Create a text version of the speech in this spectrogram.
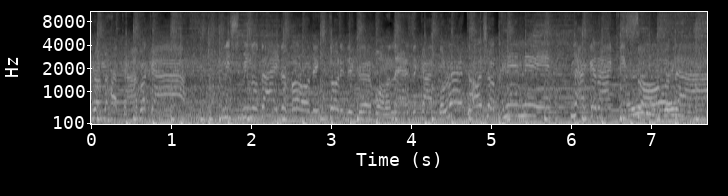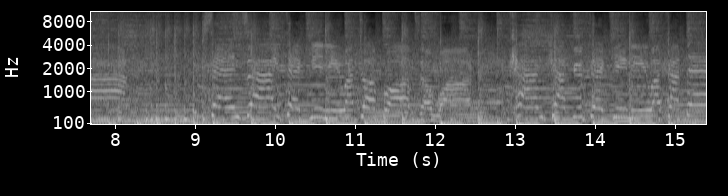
芝の墓場か西日の台所で一人で食うボロネーゼかこれ冷凍食品に泣か泣きそうだ。潜在的にはトップオブザワールド感覚的にはカテ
